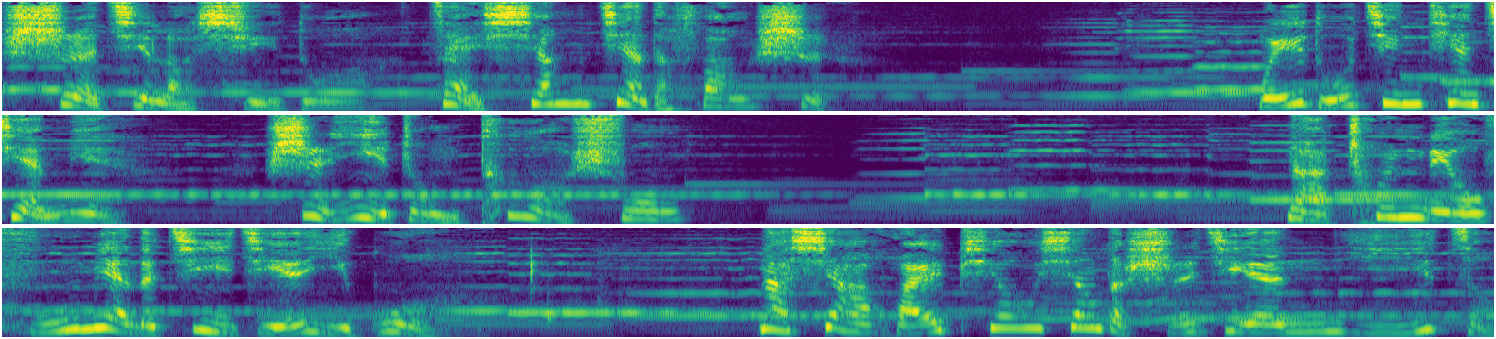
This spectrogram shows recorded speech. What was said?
设计了许多再相见的方式。唯独今天见面，是一种特殊。那春柳拂面的季节已过，那夏槐飘香的时间已走。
